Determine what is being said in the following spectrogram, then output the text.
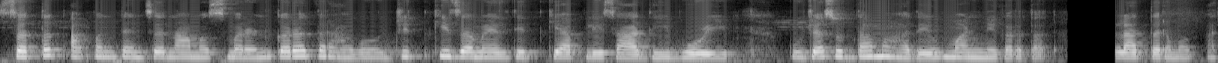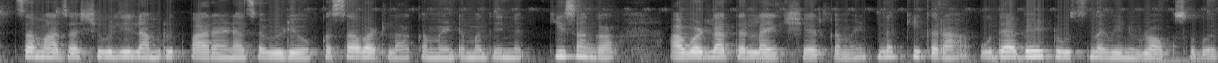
सतत आपण त्यांचं नामस्मरण करत राहावं. जितकी जमेल तितकी आपली साधी भोळी पूजासुद्धा महादेव मान्य करतात. चला तर मग. आजचा माझा शिवलीलामृत पारायणाचा व्हिडिओ कसा वाटला कमेंटमध्ये नक्की सांगा. आवडला तर लाईक शेअर कमेंट नक्की करा. उद्या भेटूच नवीन व्लॉगसोबत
